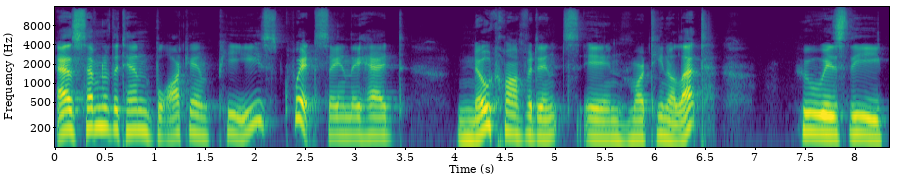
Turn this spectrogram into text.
As seven of the ten block MPs quit, saying they had no confidence in Martine Ouellet, who is the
